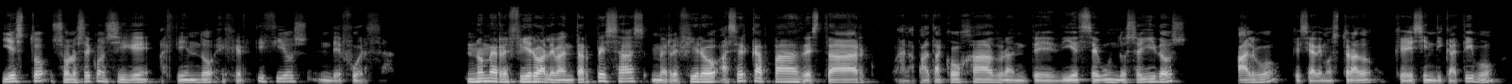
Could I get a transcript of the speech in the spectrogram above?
Y esto solo se consigue haciendo ejercicios de fuerza. No me refiero a levantar pesas, me refiero a ser capaz de estar a la pata coja durante 10 segundos seguidos, algo que se ha demostrado que es indicativo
